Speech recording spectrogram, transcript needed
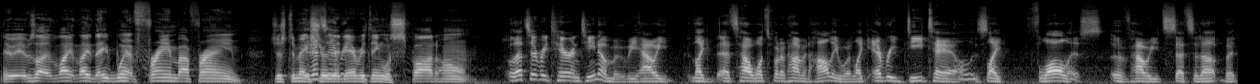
It, it was like like like they went frame by frame just to make That's sure that every- everything was spot on. Well, that's every Tarantino movie. How he like that's how Once Upon a Time in Hollywood. Like every detail is like flawless of how he sets it up. But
